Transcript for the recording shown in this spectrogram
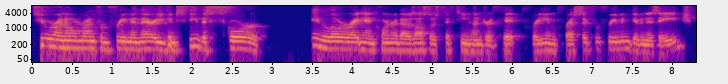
Two run home run from Freeman there. You can see the score in the lower right hand corner. That was also his 1500th hit. Pretty impressive for Freeman given his age.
